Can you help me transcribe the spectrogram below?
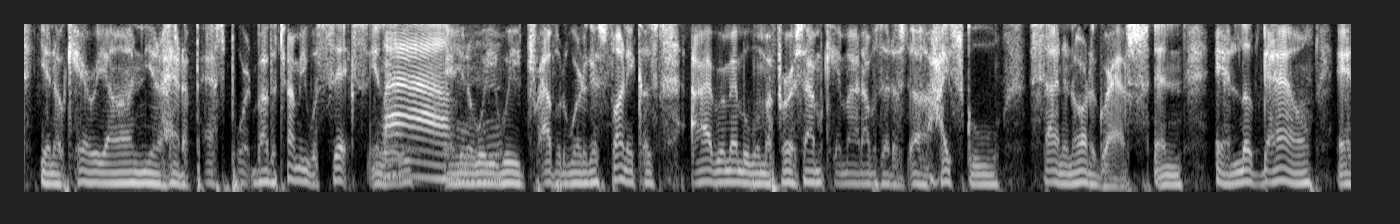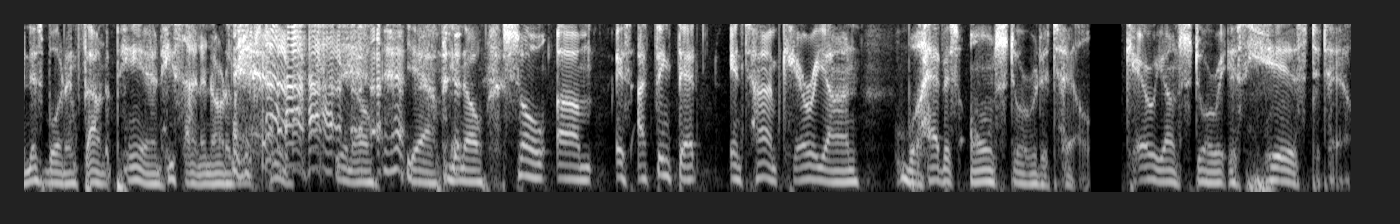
you know, Kerrion, you know, had a passport by the time he was six, you know. we- Wow. and, you know, we, we traveled the world. It's funny because I remember when my first album came out, I was at a, uh high school signing autographs and, and looked down, and this boy then found a pen. He's signing autographs too, you know. Yeah, you know. So um, it's, I think that in time, Kerrion will have its own story to tell. Kerrion's story is his to tell.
